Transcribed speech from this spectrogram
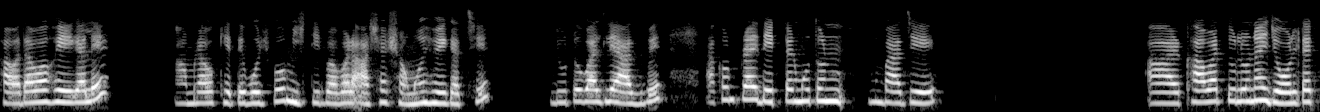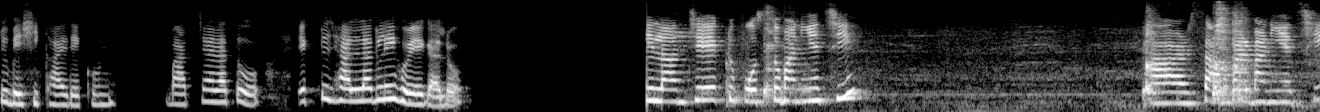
খাওয়া দাওয়া হয়ে গেলে আমরাও খেতে বসবো। মিষ্টির বাবার আসার সময় হয়ে গেছে। দুটো বাজলে আসবে। এখন প্রায় দেড়টার মতন বাজে। আর খাওয়ার তুলনায় জলটা একটু বেশি খায় দেখুন। বাচ্চারা তো একটু ঝাল লাগলেই হয়ে গেল। লাঞ্চে একটু পোস্ত বানিয়েছি। আর সাম্বার বানিয়েছি।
